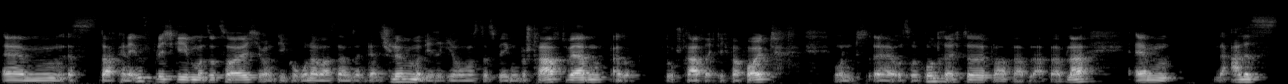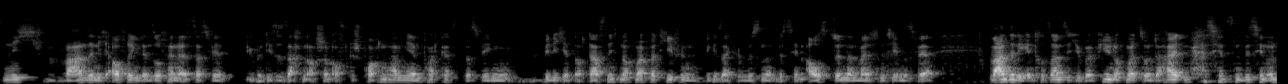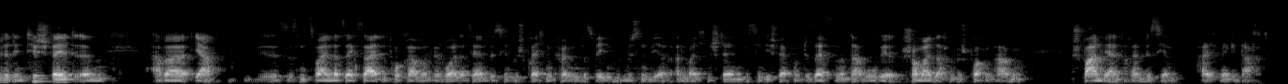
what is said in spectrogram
Ähm, es darf keine Impfpflicht geben und so Zeug und die Corona-Maßnahmen sind ganz schlimm und die Regierung muss deswegen bestraft werden, also so strafrechtlich verfolgt und äh, unsere Grundrechte, bla bla bla bla bla. Ähm, alles nicht wahnsinnig aufregend insofern, als dass wir über diese Sachen auch schon oft gesprochen haben hier im Podcast. Deswegen will ich jetzt auch das nicht nochmal vertiefen. Wie gesagt, wir müssen ein bisschen ausdünnen an manchen Themen. Es wäre wahnsinnig interessant, sich über viel nochmal zu unterhalten, was jetzt ein bisschen unter den Tisch fällt. Ähm, aber ja, es ist ein 206 Seiten Programm und wir wollen das ja ein bisschen besprechen können. Deswegen müssen wir an manchen Stellen ein bisschen die Schwerpunkte setzen. Und da, wo wir schon mal Sachen besprochen haben, sparen wir einfach ein bisschen, habe ich mir gedacht.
